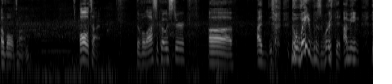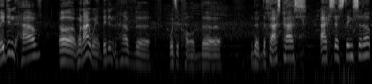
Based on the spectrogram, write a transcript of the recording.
of all time. All time. The Velocicoaster, uh, I, the wait was worth it. I mean, they didn't have, uh, when I went, they didn't have the, what's it called? The, the, the fast pass access thing set up,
